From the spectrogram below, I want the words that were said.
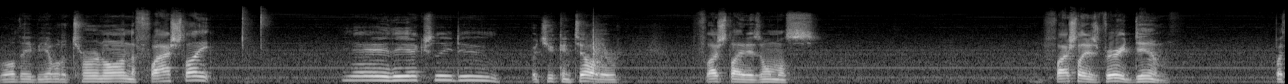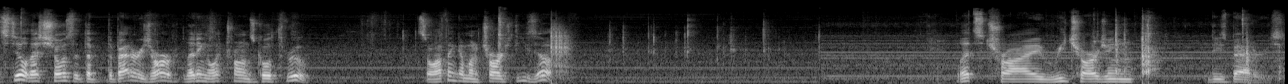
Will they be able to turn on the flashlight? Yay, they actually do. But you can tell their flashlight is almost flashlight is very dim. But still, that shows that the, the batteries are letting electrons go through. So I think I'm going to charge these up. Let's try recharging these batteries.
